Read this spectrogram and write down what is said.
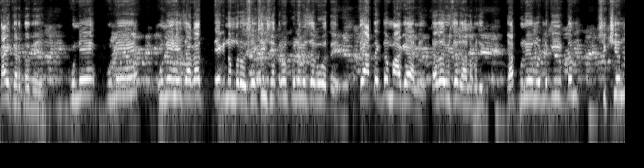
काय करतात हे? पुणे पुणे पुणे हे जगात एक नंबर शैक्षणिक क्षेत्रात पुण्यामध्ये जगवत आहे. ते आता एकदम मागे आले. त्याचा विचार झाला पाहिजे. या पुणे म्हटलं की एकदम शिक्षण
